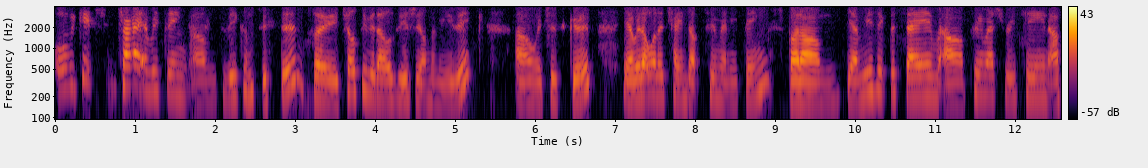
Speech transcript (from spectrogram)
or we keep try everything um, to be consistent. So Chelsea Biddell is usually on the music, uh, which is good. Yeah, we don't want to change up too many things, but um, yeah, music the same. Our pre-match routine, our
